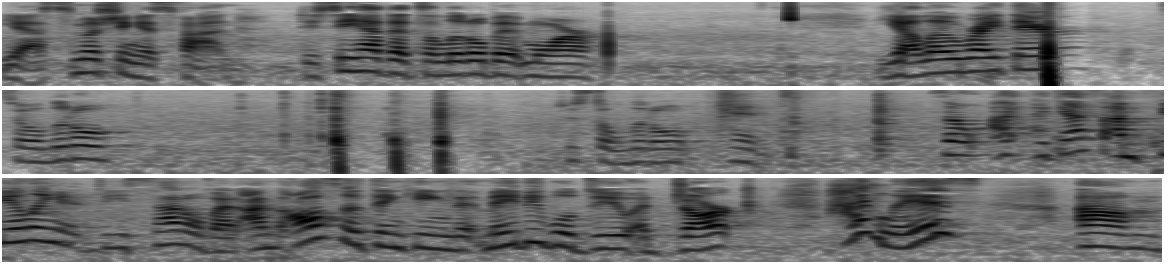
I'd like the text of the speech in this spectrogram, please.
Yeah, smushing is fun. Do you see how that's a little bit more yellow right there? So a little, just a little hint. So I, I, guess I'm feeling it be subtle, but I'm also thinking that maybe we'll do a dark. Hi, Liz. Um,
